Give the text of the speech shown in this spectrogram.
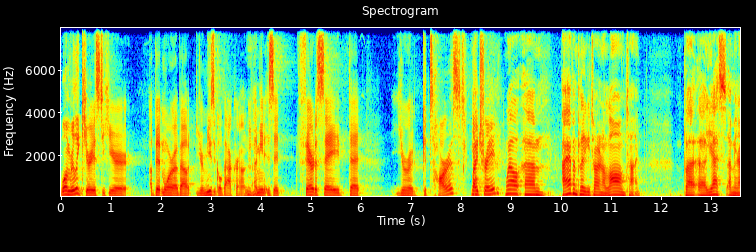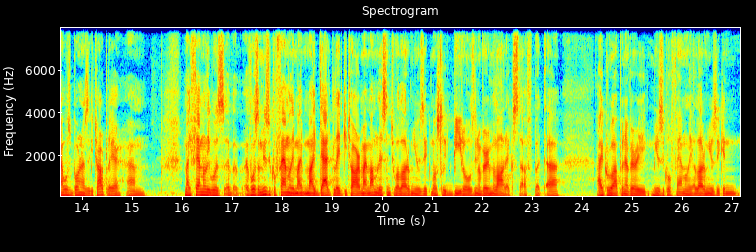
well, I'm really curious to hear a bit more about your musical background. Mm-hmm. I mean, is it fair to say that you're a guitarist yeah. by trade? Well, um, I haven't played guitar in a long time, but uh, yes, I mean I was born as a guitar player. Um, my family was uh, it was a musical family. My my dad played guitar. My mom listened to a lot of music, mostly Beatles, you know, very melodic stuff. But uh, I grew up in a very musical family. A lot of music and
